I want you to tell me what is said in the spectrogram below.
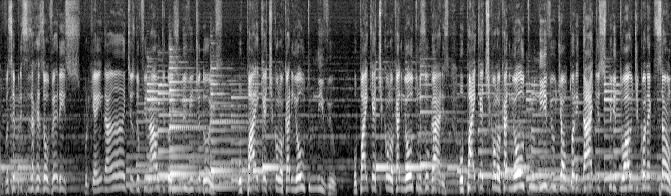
Que você precisa resolver isso, porque ainda antes do final de 2022, o Pai quer te colocar em outro nível. O Pai quer te colocar em outros lugares. O Pai quer te colocar em outro nível de autoridade espiritual e de conexão.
